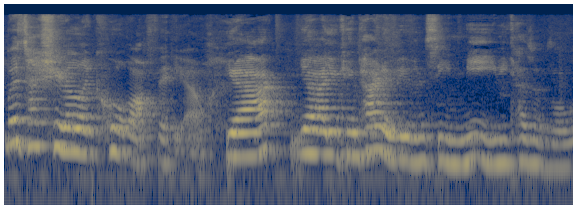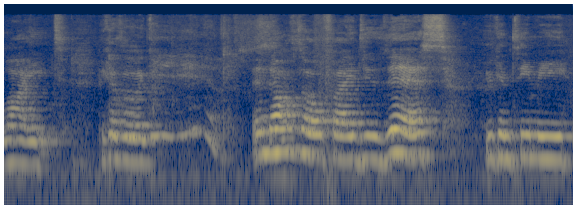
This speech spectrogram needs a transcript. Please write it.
But it's actually a really cool off video. Yeah, yeah, you can kind of even see me because of the light. Because of like, and also if I do this, you can see me.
